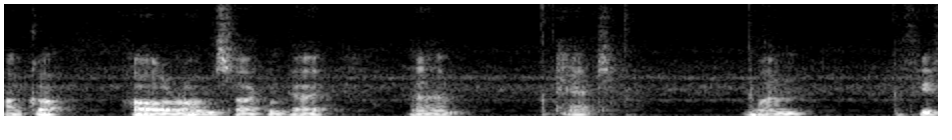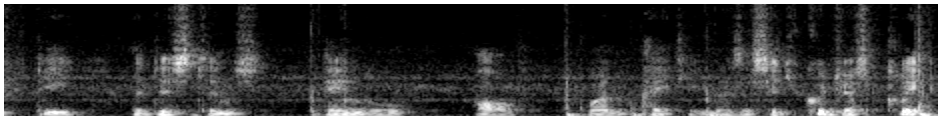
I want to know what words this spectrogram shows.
I've got polar on, so I can go um, at 150, the distance angle of 180. And as I said, you could just click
